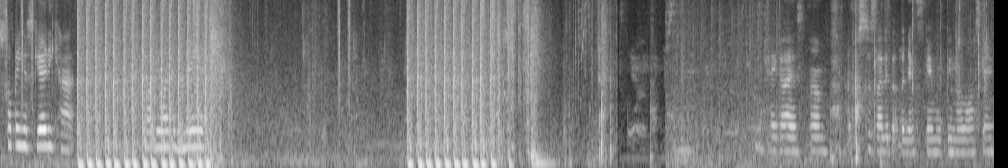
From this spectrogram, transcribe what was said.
Stop being a scaredy cat. Fight me like a man. Okay guys, um, I just decided that the next game will be my last game.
